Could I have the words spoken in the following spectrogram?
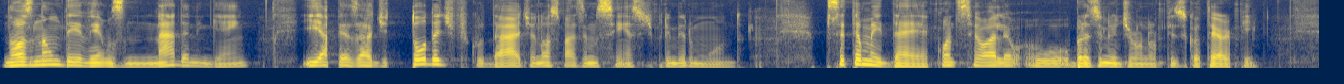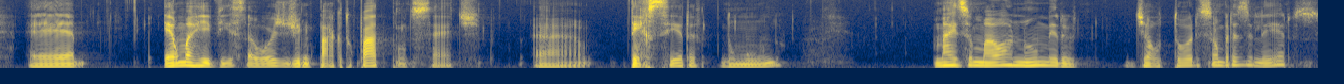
Nós não devemos nada a ninguém e, apesar de toda dificuldade, nós fazemos ciência de primeiro mundo. Para você ter uma ideia, quando você olha o Brazilian Journal of Physical Therapy, é, é uma revista hoje de impacto 4.7, a terceira do mundo, mas o maior número de autores são brasileiros.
